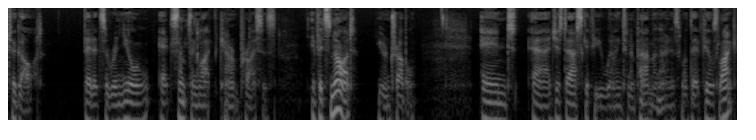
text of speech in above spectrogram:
to God that it's a renewal at something like the current prices. If it's not, you're in trouble. And uh, just ask a few Wellington apartment owners what that feels like.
